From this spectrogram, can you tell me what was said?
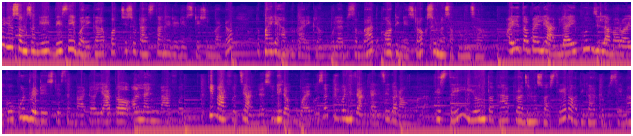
र यो सँगसँगै देशैभरिका पच्चिसवटा स्थानीय रेडियो स्टेसनबाट तपाईँले हाम्रो कार्यक्रम गुलाबी सम्वाद अटिने स्टक सुन्न सक्नुहुन्छ। अहिले तपाईँले हामीलाई कुन जिल्लामा रहेको कुन रेडियो स्टेसनबाट या त अनलाइन मार्फत के मार्फत चाहिँ हामीलाई सुनिराख्नु भएको छ त्यो पनि जानकारी चाहिँ गराउनु होला। त्यस्तै यौन तथा प्रजनन स्वास्थ्य र अधिकारको विषयमा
